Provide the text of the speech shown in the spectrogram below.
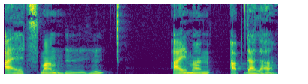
Alsmann, Ayman Abdallah,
